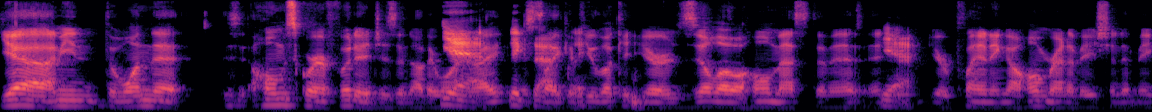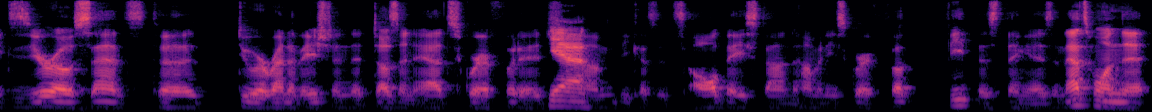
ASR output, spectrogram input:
Yeah, I mean the one that home square footage is another one, Yeah, right? It's like if you look at your Zillow home estimate and Yeah. you're planning a home renovation, it makes zero sense to do a renovation that doesn't add square footage. Yeah. Um, because it's all based on how many square foot feet this thing is, and that's one that.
